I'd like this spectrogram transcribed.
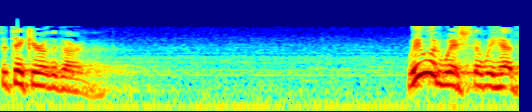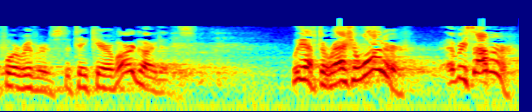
to take care of the garden. We would wish that we had four rivers to take care of our gardens. We have to ration water every summer.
